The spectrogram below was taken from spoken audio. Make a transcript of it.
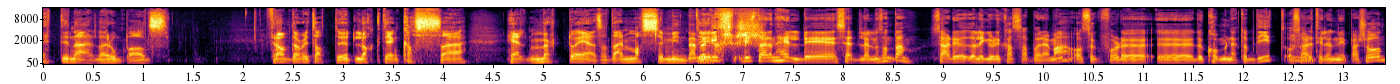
rett i nærheten av rumpa hans. Fram til han blir tatt ut, lagt i en kasse, helt mørkt og ensomt. Det er masse Nei, mynter. men hvis, hvis du er en heldig seddel, eller noe sånt da så er det da ligger du i kassa på Rema, og så får du øh, Du kommer nettopp dit, og så er det til en ny person.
